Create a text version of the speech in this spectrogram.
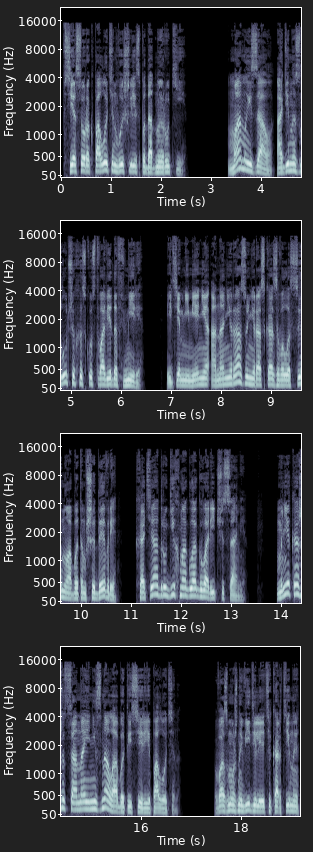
все 40 полотен вышли из-под одной руки. Мама Изао – один из лучших искусствоведов в мире, и тем не менее она ни разу не рассказывала сыну об этом шедевре, хотя о других могла говорить часами. Мне кажется, она и не знала об этой серии полотен. Возможно, видели эти картины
